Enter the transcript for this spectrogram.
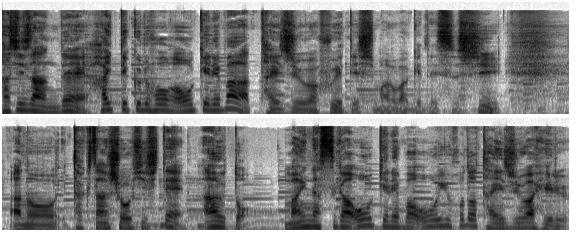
足し算で入ってくる方が多ければ体重は増えてしまうわけですしあのたくさん消費してアウトマイナスが多ければ多いほど体重は減る。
